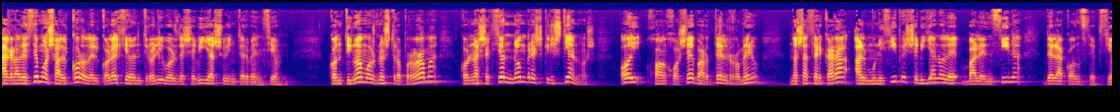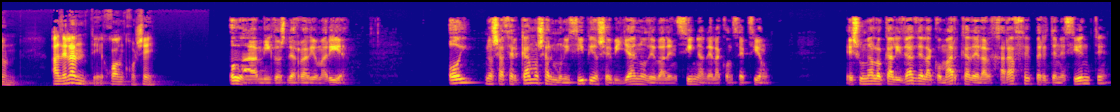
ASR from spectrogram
Agradecemos al coro del Colegio Entre Olivos de Sevilla su intervención. Continuamos nuestro programa con la sección Nombres Cristianos. Hoy Juan José Bartel Romero nos acercará al municipio sevillano de Valencina de la Concepción. Adelante, Juan José. Hola amigos de Radio María. Hoy nos acercamos al municipio sevillano de Valencina de la Concepción. Es una localidad de la comarca del Aljarafe perteneciente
